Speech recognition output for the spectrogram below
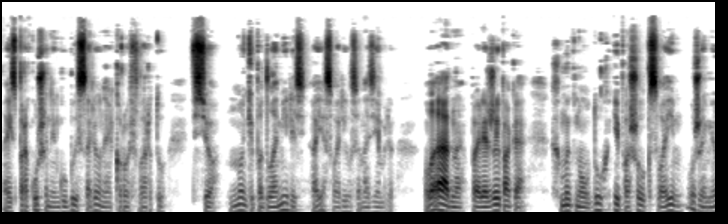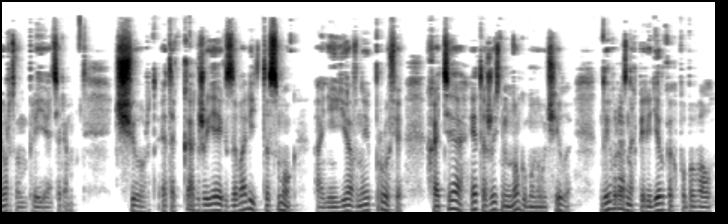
а из прокушенной губы соленая кровь во рту – все, ноги подломились, а я свалился на землю. «Ладно, полежи пока», — хмыкнул дух и пошел к своим, уже мертвым приятелям. «Черт, это как же я их завалить-то смог? Они явные профи, хотя эта жизнь многому научила, да и в разных переделках побывал,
